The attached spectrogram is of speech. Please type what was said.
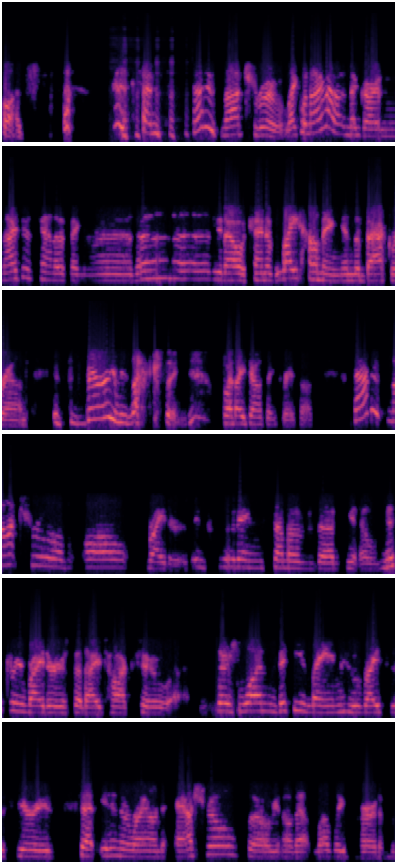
thoughts. and that is not true. Like when I'm out in the garden, I just kind of think, uh, you know, kind of light humming in the background. It's very relaxing, but I don't think great thoughts. That is not true of all writers, including some of the, you know, mystery writers that I talk to there's one, Vicki Lane, who writes the series set in and around Asheville. So, you know, that lovely part of the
